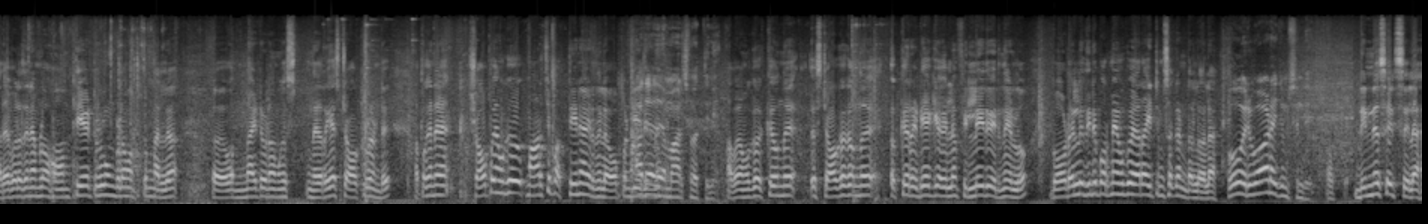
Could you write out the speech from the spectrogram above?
അതേപോലെ തന്നെ നമ്മൾ ഹോം തിയേറ്ററും ഇവിടെ മൊത്തം നല്ല ഒന്നായിട്ട് ഇവിടെ നമുക്ക് നിറയെ സ്റ്റോക്കുകളുണ്ട്. അപ്പോൾ അങ്ങനെ ഷോപ്പ് നമുക്ക് മാർച്ച് പത്തിനായിരുന്നല്ലോ ഓപ്പൺ ചെയ്ത് മാർച്ച് പത്തിന്. അപ്പോൾ നമുക്കൊക്കെ ഒന്ന് സ്റ്റോക്കൊക്കെ ഒന്ന് ഒക്കെ റെഡിയാക്കി എല്ലാം ഫില്ല് ചെയ്ത് വരുന്നേ ഉള്ളൂ. ഗോഡനിൽ ഇതിന് പുറമെ നമുക്ക് വേറെ ഐറ്റംസ് ഒക്കെ ഉണ്ടല്ലോ അല്ലേ? ഓ ഒരുപാട് ഐറ്റംസ് ഉണ്ട്. ഓക്കെ. ഡിന്നർ സെറ്റ്സ് അല്ലേ?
